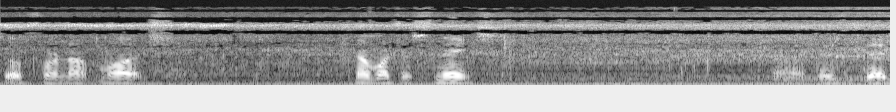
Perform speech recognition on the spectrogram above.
So far, not much. Not much of snakes. There's a dead.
